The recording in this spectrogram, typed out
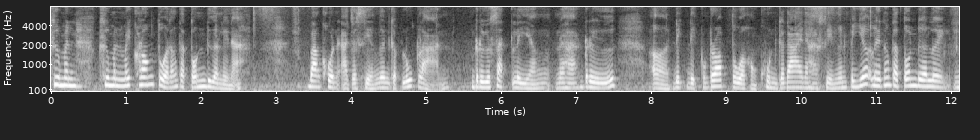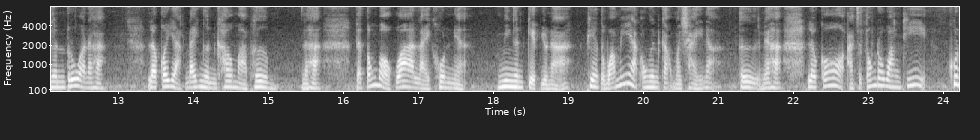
คือมันคือมันไม่คล่องตัวตั้งแต่ต้นเดือนเลยนะ บางคนอาจจะเสียเงินกับลูกหลาน หรือสัตว์เลี้ยงนะคะหรือเออเด็กๆรอบตัวของคุณก็ได้นะคะ เสียเงินไปเยอะเลยตั้งแต่ต้นเดือนเลยเงินรั่วนะคะ แล้วก็อยากได้เงินเข้ามาเพิ่มนะคะ แต่ต้องบอกว่าหลายคนเนี่ยมีเงินเก็บอยู่นะ เพียงแต่ว่าไม่อยากเอาเงินเก่ามาใช้นะเออนะคะแล้วก็อาจจะต้องระวังที่คุณ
